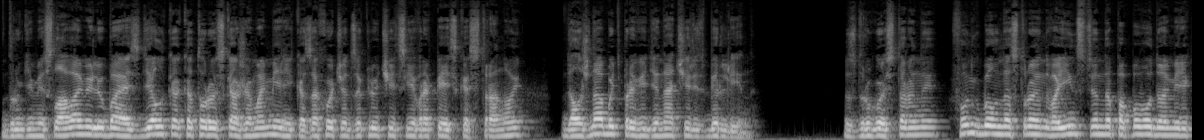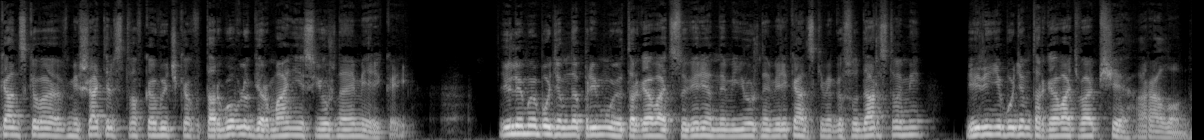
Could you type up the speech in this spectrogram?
Другими словами, любая сделка, которую, скажем, Америка захочет заключить с европейской страной, должна быть проведена через Берлин. С другой стороны, Функ был настроен воинственно по поводу американского «вмешательства» в кавычках в торговлю Германии с Южной Америкой. Или мы будем напрямую торговать с суверенными южноамериканскими государствами, или не будем торговать вообще, орал он.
